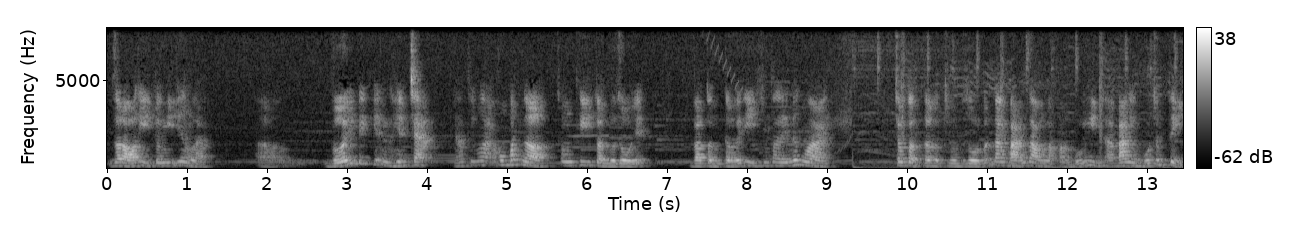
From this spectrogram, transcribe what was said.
Do đó thì tôi nghĩ rằng là uh, với cái hiện hiện trạng chúng ta cũng không bất ngờ trong khi tuần vừa rồi ấy và tuần tới thì chúng ta thấy nước ngoài trong tuần tới rồi vẫn đang bán dòng là khoảng 4.000 à, 3.400 tỷ.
